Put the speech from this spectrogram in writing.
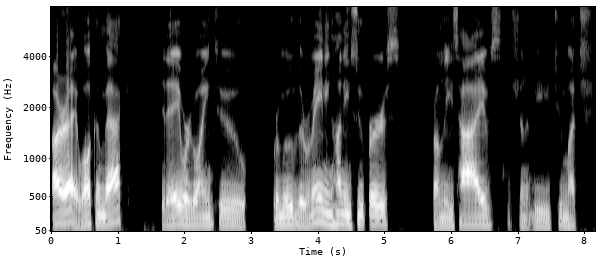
All right, welcome back. Today we're going to remove the remaining honey supers from these hives. It shouldn't be too much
